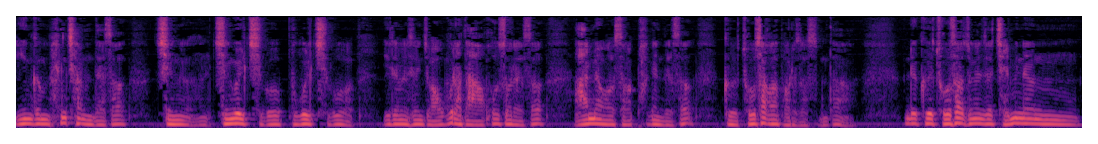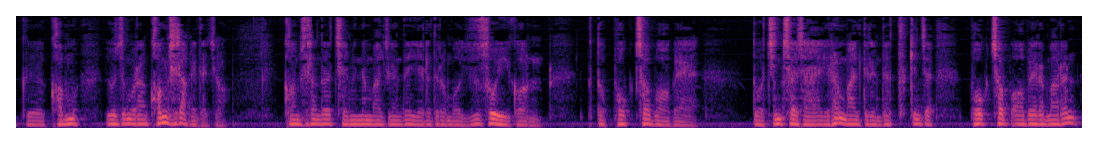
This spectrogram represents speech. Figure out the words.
임금 행차하는 데서 징, 징을 치고 북을 치고 이러면서 이제 억울하다 호소해서 암명어사가 파견돼서 그 조사가 벌어졌습니다. 근데 그 조사 중에 이제 재밌는 그 검, 요즘으로 한 검실하게 되죠. 검실한데 재밌는 말 중인데 예를 들어 뭐 유소이건 또 복첩업에 또 진처자 이런 말들인데 특히 이제 복첩업이라는 말은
